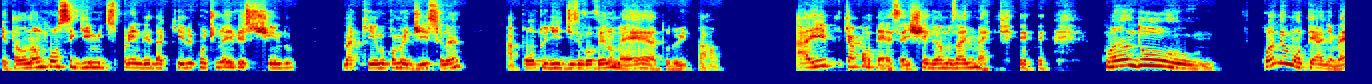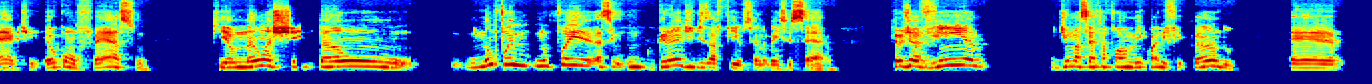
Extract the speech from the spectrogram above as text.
Então eu não consegui me desprender daquilo e continuei investindo naquilo, como eu disse, né? A ponto de desenvolver no método e tal. Aí o que acontece? Aí chegamos na Animact. Quando quando eu montei a Animact, eu confesso que eu não achei tão. Não foi, não foi assim, um grande desafio, sendo bem sincero. Porque eu já vinha de uma certa forma, me qualificando é,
